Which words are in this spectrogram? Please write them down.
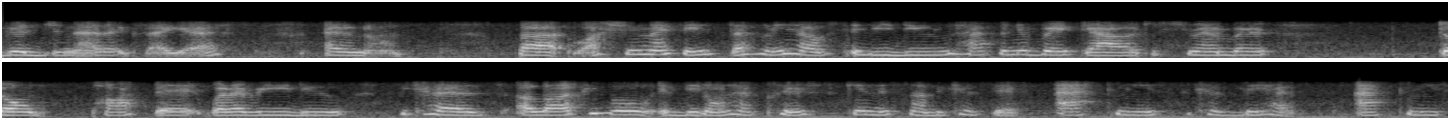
good genetics, I guess. I don't know. But washing my face definitely helps. If you do happen to break out, just remember, don't pop it, whatever you do, because a lot of people, if they don't have clear skin, it's not because they have acne, it's because they have acne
